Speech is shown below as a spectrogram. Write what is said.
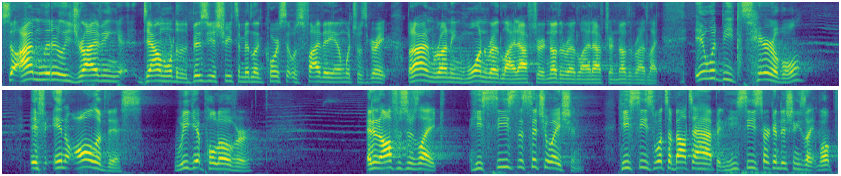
So I'm literally driving down one of the busiest streets in Midland. Of course, it was 5 a.m., which was great, but I'm running one red light after another red light after another red light. It would be terrible if in all of this we get pulled over and an officer's like, he sees the situation. He sees what's about to happen. He sees her condition. He's like, well,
